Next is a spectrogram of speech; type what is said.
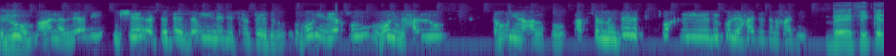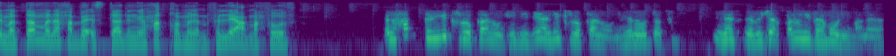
اليوم عندنا ملاعبي مشى ارتدى زي نادي سان بيدرو. هوني يقفوا هوني نحلوا هوني نعلقوا. أكثر من ذلك وقت لكل حادث حديث في كلمة طمن احباء استاد إنه يحق في اللاعب محفوظ. الحق اللي يكسروا القانون جو دي بيان اللي يكسروا القانون يعني الناس الرجال القانون يفهموني معناها.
